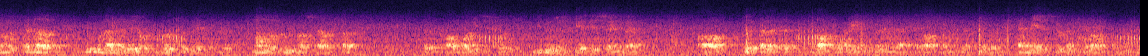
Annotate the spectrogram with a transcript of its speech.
Na most ez a Google nevű jogtudós azért mondott újdonságokat abban is, hogy bizonyos kérdésekben a kötelezett lakóhelyi felületet kell alkalmazni, a személyes jogat kell alkalmazni,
